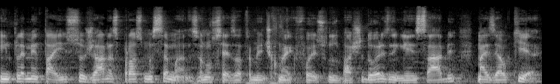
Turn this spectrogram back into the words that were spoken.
implementar isso já nas próximas semanas. Eu não sei exatamente como é que foi isso nos bastidores, ninguém sabe, mas é o que é.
